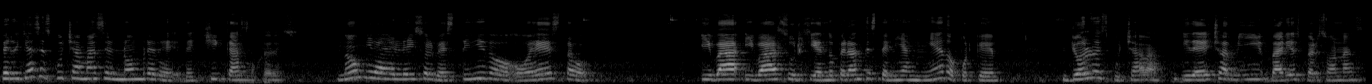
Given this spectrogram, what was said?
pero ya se escucha más el nombre de, de chicas. De mujeres no, mira, él le hizo el vestido o esto. Y va, y va surgiendo, pero antes tenían miedo porque yo lo escuchaba. Y de hecho a mí varias personas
